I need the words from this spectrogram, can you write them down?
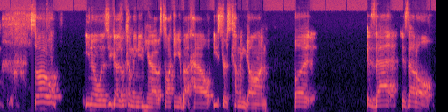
So, you know, as you guys were coming in here, I was talking about how Easter has come and gone, but is that is that all?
